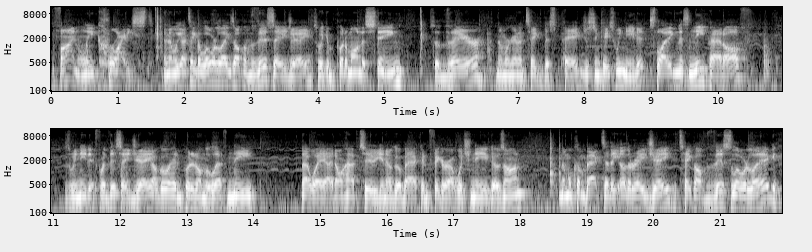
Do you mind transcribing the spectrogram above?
Finally, Christ. And then we gotta take the lower legs off of this AJ so we can put them onto Sting. So there. Then we're to take this peg just in case we need it. Sliding this knee pad off because we need it for this AJ. I'll go ahead and put it on the left knee. That way I don't have to, you know, go back and figure out which knee it goes on. And then we'll come back to the other AJ, take off this lower leg.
